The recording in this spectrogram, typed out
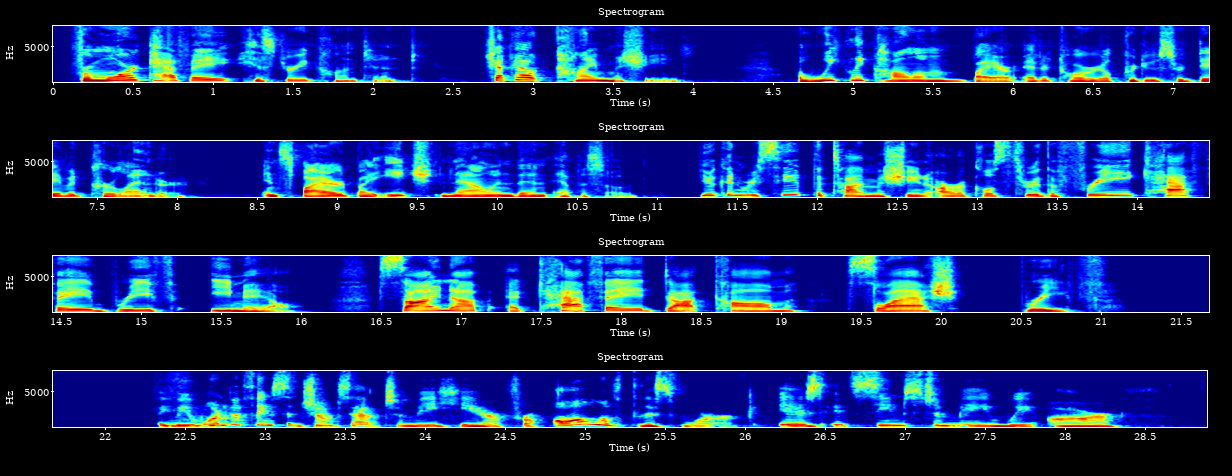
For more cafe history content, check out Time Machine, a weekly column by our editorial producer David Kurlander, inspired by each now and then episode. You can receive the Time Machine articles through the free Cafe Brief email sign up at cafe.com slash brief. I mean, one of the things that jumps out to me here for all of this work is it seems to me we are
